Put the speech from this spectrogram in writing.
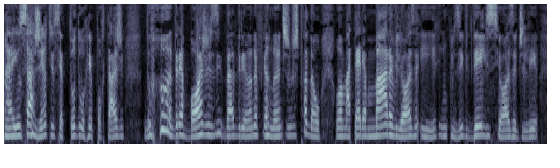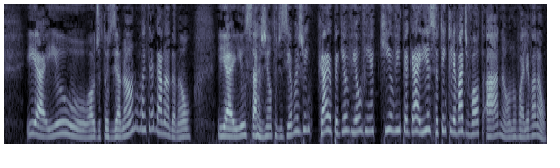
Aí o sargento, isso é todo reportagem do André Borges e da Adriana Fernandes no Estadão. Uma matéria maravilhosa e, inclusive, deliciosa de ler. E aí o auditor dizia, não, não vai entregar nada não. E aí o sargento dizia, mas vem cá, eu peguei o avião, vim aqui, eu vim pegar isso, eu tenho que levar de volta. Ah, não, não vai levar não.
